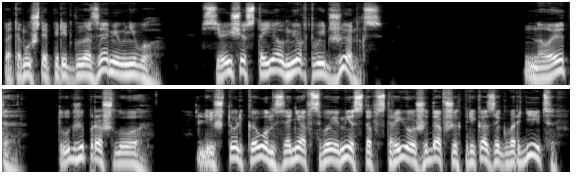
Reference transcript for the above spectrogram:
потому что перед глазами у него все еще стоял мертвый Дженкс. Но это тут же прошло. Лишь только он, заняв свое место в строю ожидавших приказа гвардейцев,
